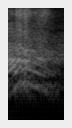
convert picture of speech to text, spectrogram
Hã?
